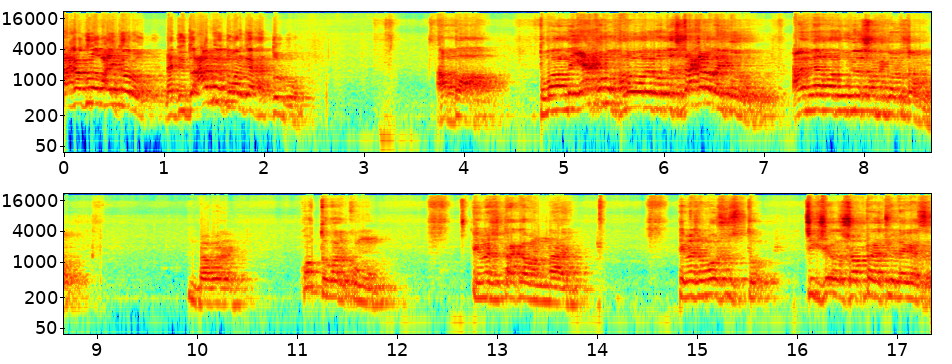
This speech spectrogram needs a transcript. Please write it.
টাকাগুলো বাই করো না কিন্তু আমিও তোমার গায়ে হাত তুলবো। আব্বা তোমার আমি এখনও ভালোভাবে ভালো বলতেছি টাকাটা বাই করো। আমি আমার বউগুলো শপিং করতে যাব। বাবারে কতবার কমু? এই মাসে টাকা আমার নাই। এই মাসে আমি অসুস্থ। চিকিৎসা করতে সব টাকা চলে গেছে।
